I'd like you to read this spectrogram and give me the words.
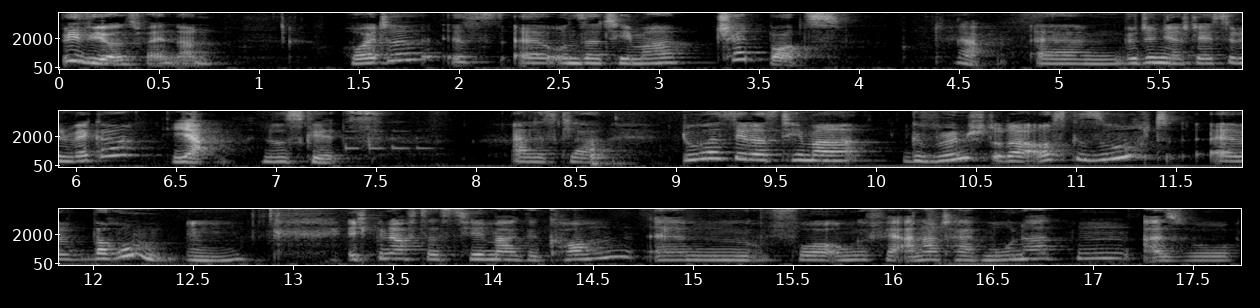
wie wir uns verändern. Heute ist äh, unser Thema Chatbots. Ja. Ähm, Virginia, stellst du den Wecker? Ja, los geht's. Alles klar. Du hast dir das Thema gewünscht oder ausgesucht. Äh, warum? Mhm. Ich bin auf das Thema gekommen ähm, vor ungefähr anderthalb Monaten. Also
